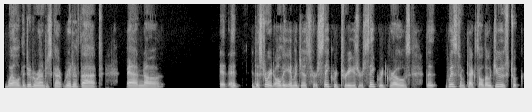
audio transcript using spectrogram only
Well, the Deuteronomy got rid of that, and uh, it, it destroyed all the images, her sacred trees, her sacred groves, the wisdom text. Although Jews took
